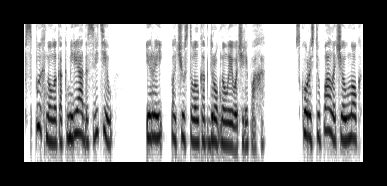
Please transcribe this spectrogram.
вспыхнула, как мириада светил, и Рэй почувствовал, как дрогнула его черепаха. Скорость упала, челнок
